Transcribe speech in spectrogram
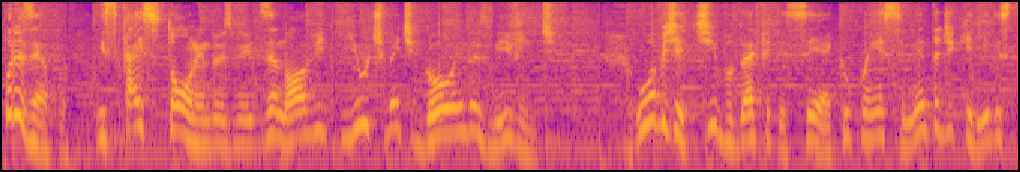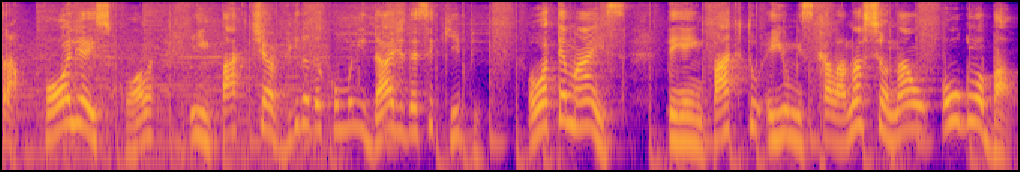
Por exemplo, Sky Stone em 2019 e Ultimate Go em 2020. O objetivo do FTC é que o conhecimento adquirido extrapole a escola e impacte a vida da comunidade dessa equipe, ou até mais, tenha impacto em uma escala nacional ou global.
